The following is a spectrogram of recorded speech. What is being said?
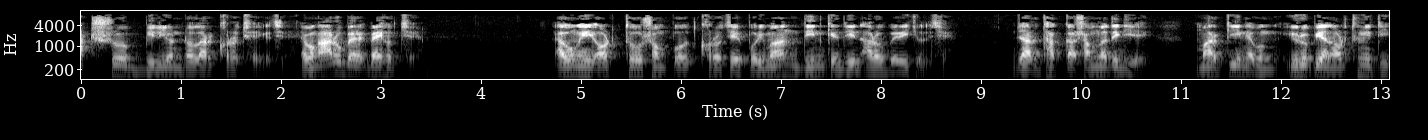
আটশো বিলিয়ন ডলার খরচ হয়ে গেছে, এবং আরও ব্যয় হচ্ছে। এবং এই অর্থ সম্পদ খরচের পরিমাণ দিনকে দিন আরও বেড়েই চলেছে, যার ধাক্কা সামলাতে গিয়ে মার্কিন এবং ইউরোপিয়ান অর্থনীতি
